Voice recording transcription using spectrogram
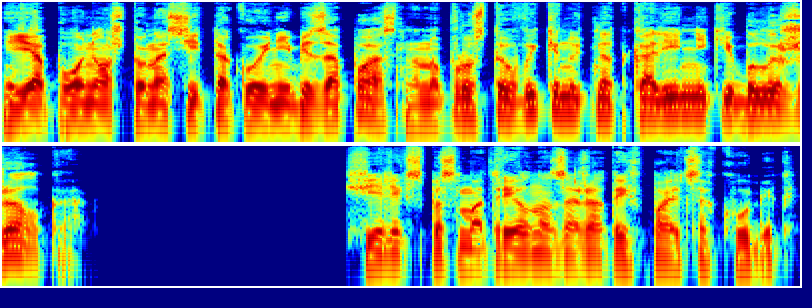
Я понял, что носить такое небезопасно, но просто выкинуть над коленники было жалко. Феликс посмотрел на зажатый в пальцах кубик.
